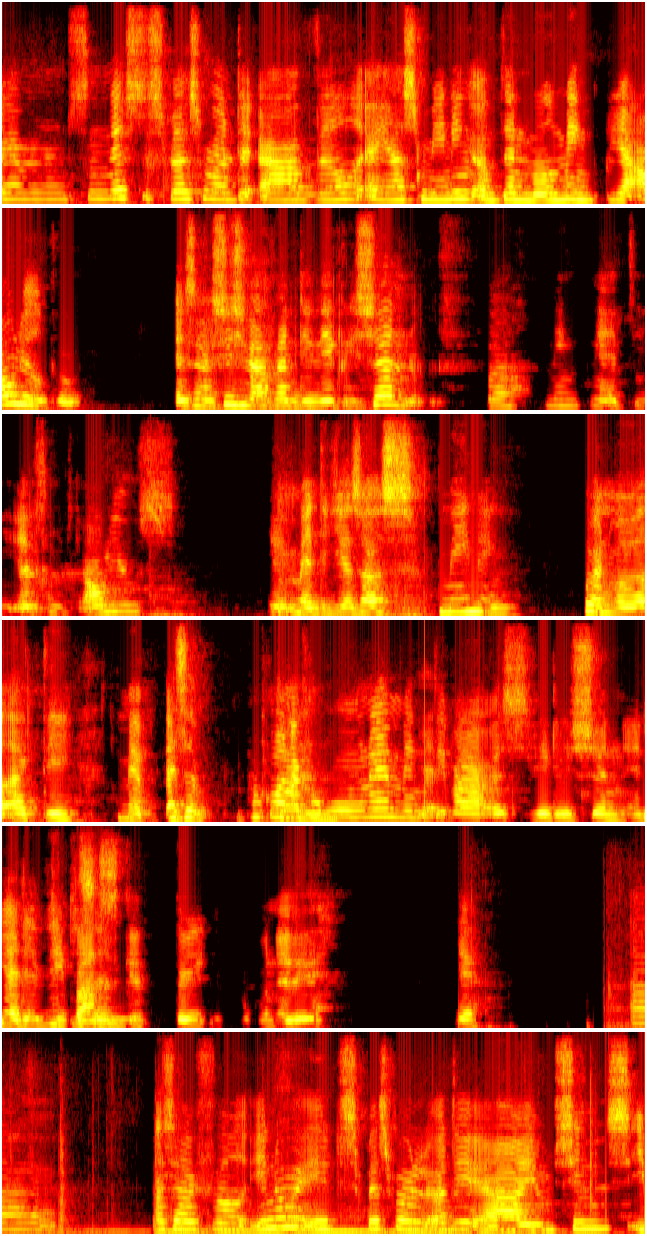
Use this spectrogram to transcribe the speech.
Øhm, så næste spørgsmål, det er, hvad er jeres mening om den måde, mink bliver aflevet på? Altså, jeg synes i hvert fald, det er virkelig synd for minkene, at de alle sammen skal aflives. Men det giver så også mening på en måde, at det med, altså, På grund af corona, men Ja. det var også virkelig synd, at ja, det er de bare synd. skal dø på grund af det. Ja. Og, og så har vi fået endnu et spørgsmål, og det er, øhm, synes I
